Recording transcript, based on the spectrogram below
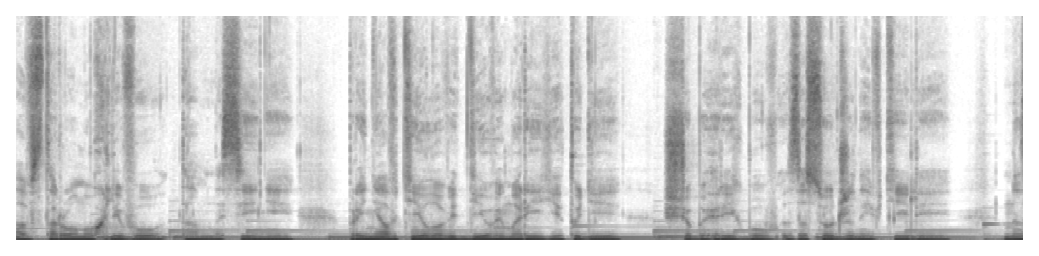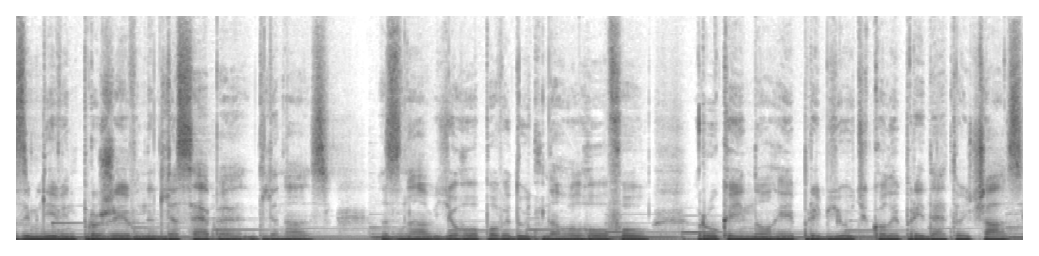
а в старому хліву, там на сіні, прийняв тіло від Діви Марії тоді, щоб гріх був засуджений в тілі. На землі він прожив не для себе, для нас, знав, його поведуть на Голгофу, руки й ноги приб'ють, коли прийде той час,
